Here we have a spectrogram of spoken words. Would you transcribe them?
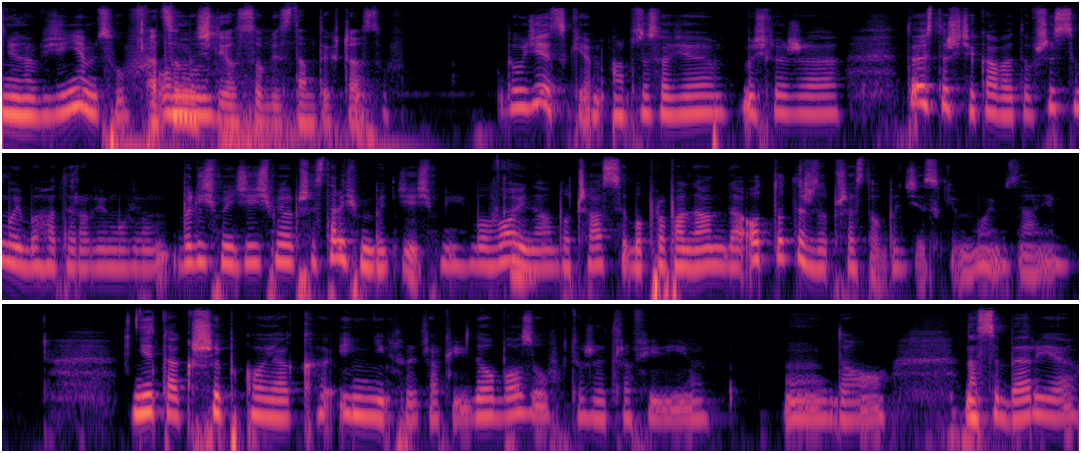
Nienawidzi Niemców. A co On myśli o sobie z tamtych czasów? Był dzieckiem, a w zasadzie myślę, że to jest też ciekawe. To wszyscy moi bohaterowie mówią. Byliśmy dziećmi, ale przestaliśmy być dziećmi, bo tak. wojna, tak. bo czasy, bo propaganda. O, to też przestał być dzieckiem, moim zdaniem. Nie tak szybko jak inni, którzy trafili do obozów, którzy trafili mm, do, na Syberię.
